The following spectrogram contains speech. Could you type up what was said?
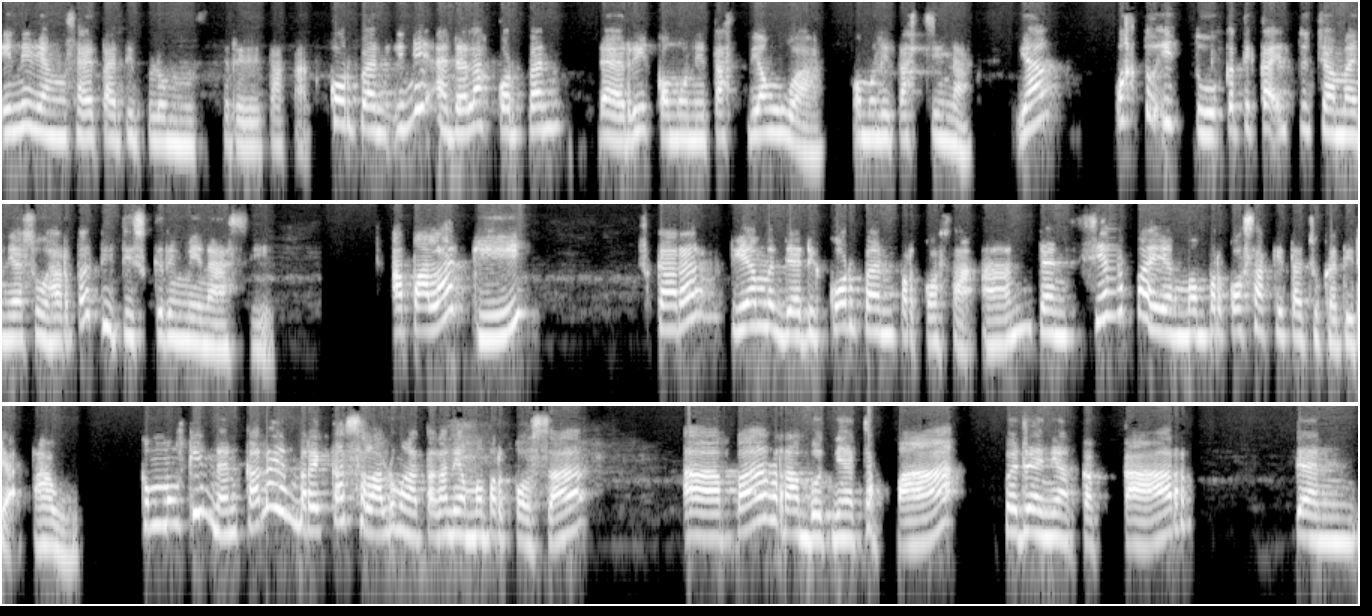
ini yang saya tadi belum ceritakan. Korban ini adalah korban dari komunitas Tionghoa, komunitas Cina, yang waktu itu ketika itu zamannya Soeharto didiskriminasi. Apalagi sekarang dia menjadi korban perkosaan dan siapa yang memperkosa kita juga tidak tahu. Kemungkinan karena mereka selalu mengatakan yang memperkosa apa rambutnya cepat, badannya kekar dan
